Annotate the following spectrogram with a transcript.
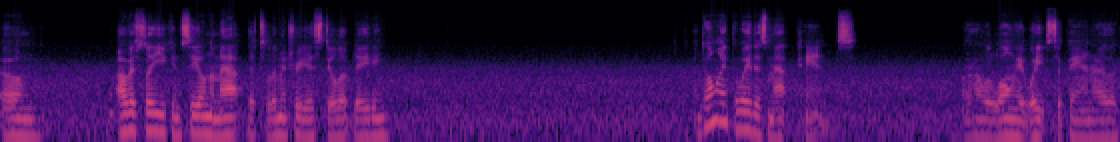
Um, obviously you can see on the map the telemetry is still updating. I don't like the way this map pans, or how long it waits to pan rather,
